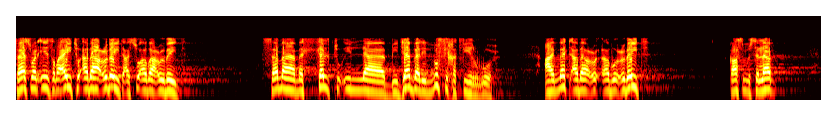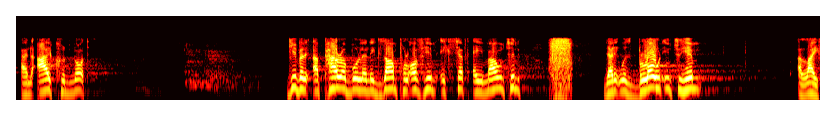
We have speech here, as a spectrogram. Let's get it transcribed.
First one is رأيت أبا عبيد I saw أبا عبيد فما مثلت إلا بجبل نفخت فيه الروح I met أبا أبو عبيد قاسم السلام and I could not give a, a parable, an example of him except a mountain that it was blown into him a life.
